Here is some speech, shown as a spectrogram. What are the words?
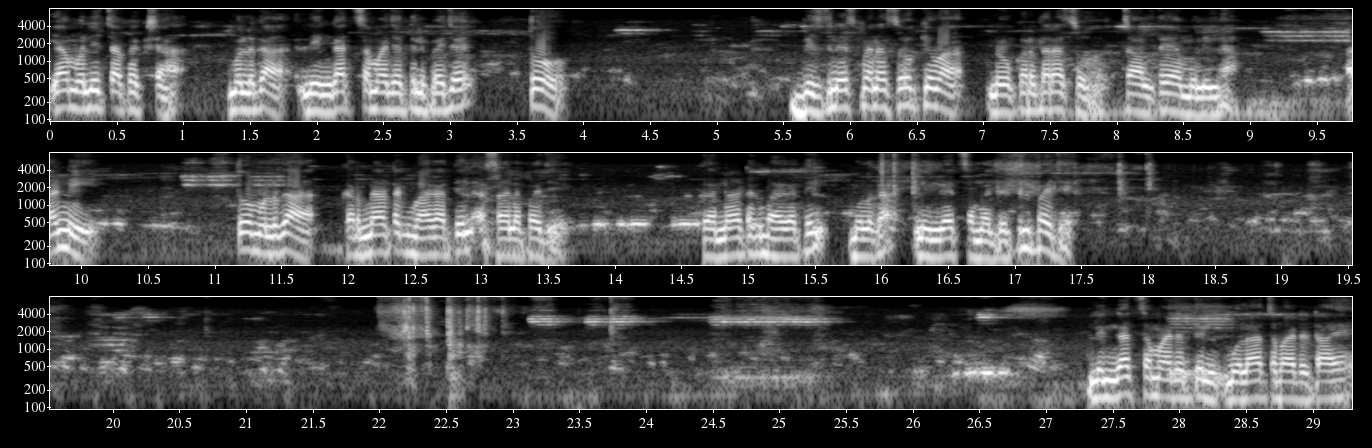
या मुलीच्या पेक्षा मुलगा लिंगायत समाजातील पाहिजे तो बिझनेसमॅन असो किंवा नोकरदार असो चालतं या मुलीला. आणि तो मुलगा कर्नाटक भागातील असायला पाहिजे. कर्नाटक भागातील मुलगा लिंगायत समाजातील पाहिजे. लिंगात समाजातील मुलाचा बायोडेटा आहे.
